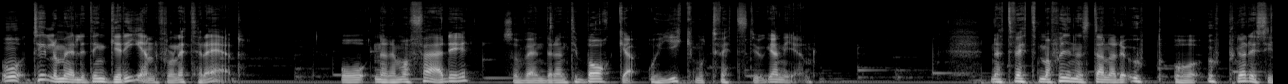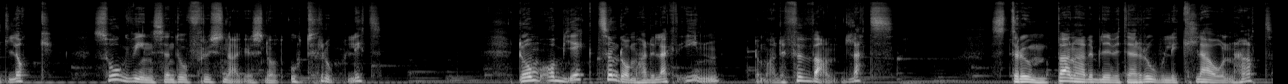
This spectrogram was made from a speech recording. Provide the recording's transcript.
och till och med en liten gren från ett träd. Och när den var färdig så vände den tillbaka och gick mot tvättstugan igen. När tvättmaskinen stannade upp och öppnade sitt lock såg Vincent och fru Snuggers något otroligt. De objekt som de hade lagt in, de hade förvandlats. Strumpan hade blivit en rolig clownhatt.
